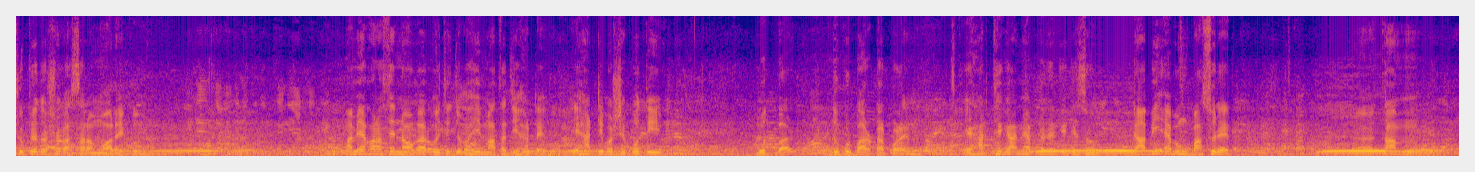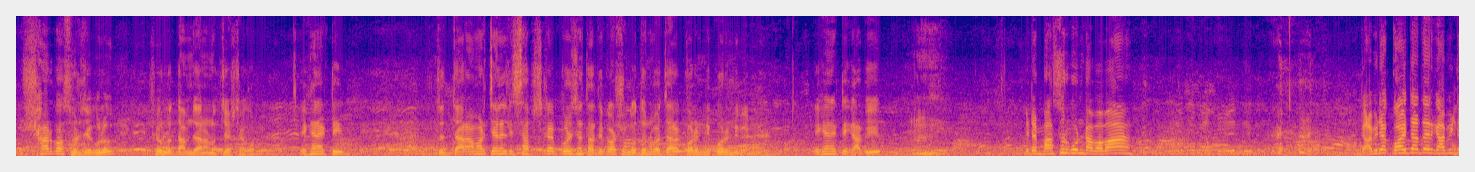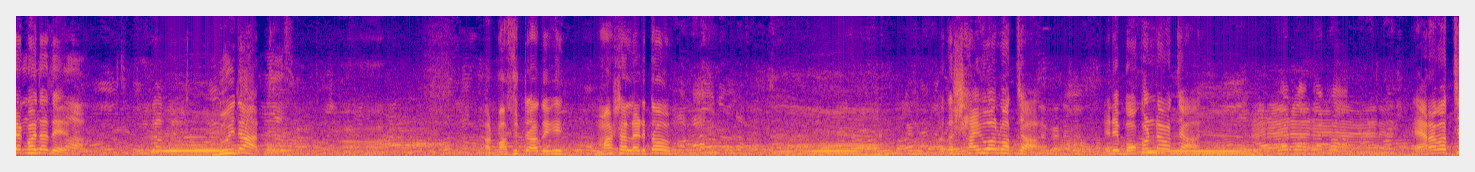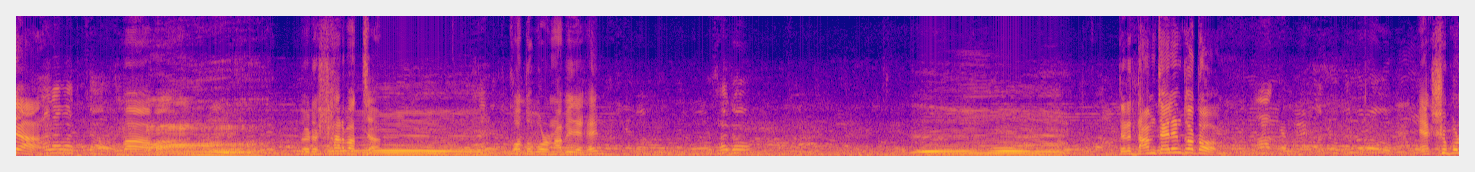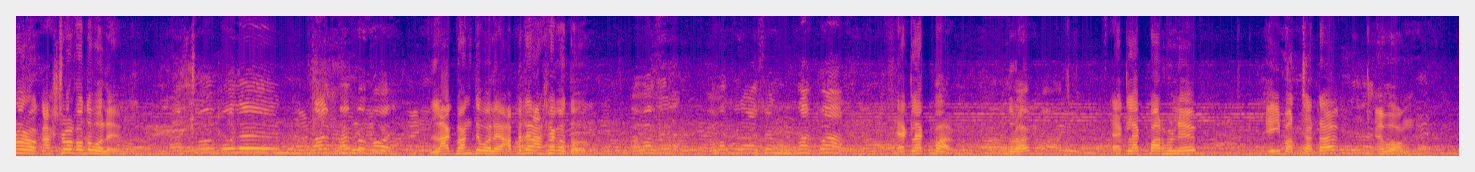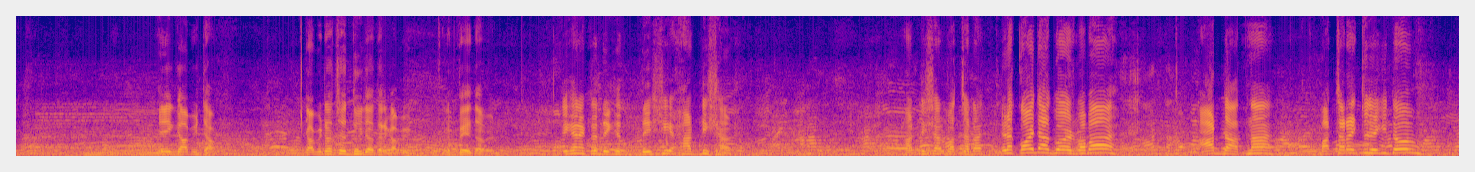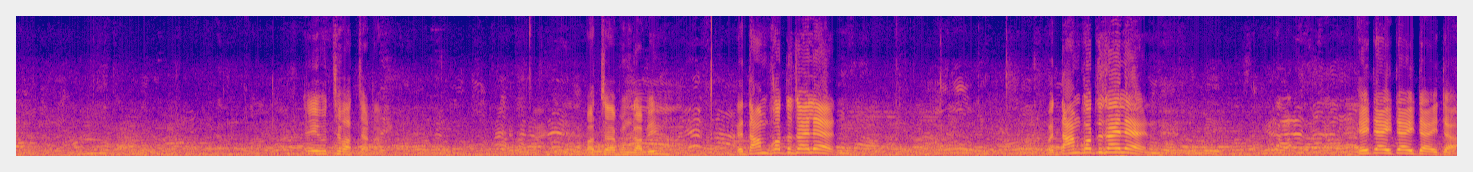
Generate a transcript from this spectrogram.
সুপ্রিয় দর্শক, আসসালামু আলাইকুম। আমি এখন আছি নওগাঁর ঐতিহ্যবাহী মাতাজি হাটে। এই হাটটি বসে প্রতি বুধবার দুপুর বারোটার পরে। এই হাট থেকে আমি আপনাদেরকে কিছু গাবি এবং বাছুরের দাম, সার বাছুর যেগুলো, সেগুলোর দাম জানানোর চেষ্টা করব। এখানে একটি, তো যারা আমার চ্যানেলটি সাবস্ক্রাইব করেছেন, তাদেরকে অসংখ্য ধন্যবাদ। যারা করেননি, করে নেবেন। এখানে একটি গাবি। এটা বাছুর কোনটা, বাবা? গাবিটা কয় দাঁতের? গাবিটা কয় দাঁতের? দুই দাঁত। আর বাসুরটা দেখি মার্শাল এটা তো এটা তো শাহিওয়াল বাচ্চা। এটা বকন্ডা বাচ্চা? এরা বাচ্চা? বাবা। তো এটা সার বাচ্চা। কত বড় নাভি দেখেন। তো এটার দাম চাইলেন কত? একশো পনেরো কাস্টমার কত বলে? লাখ ভাঙতে বলে। আপনাদের আশা কত? এক লাখ পার। বন্ধুরা এক লাখ পার হলে এই বাচ্চাটা এবং এই গাবিটা গাবিটা হচ্ছে দুই দাঁতের গাবি এটা পেয়ে যাবেন। এখানে একটা দেখে দেশি হাড্ডি সার। হাড্ডি সার বাচ্চাটা। এটা কয় দাঁত বয়স বাবা? আট দাঁত না? বাচ্চাটা একটু দেখি তো। এই হচ্ছে বাচ্চাটা। বাচ্চা এবং গাবি এর দাম কত চাইলেন? দাম কত চাইলেন? এইটা এইটা এইটা এইটা।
